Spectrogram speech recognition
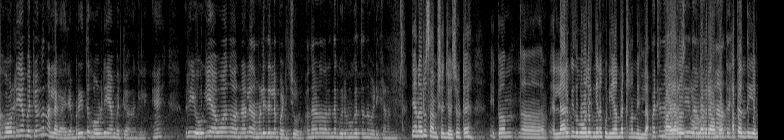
ഹോൾഡ് ചെയ്യാൻ പറ്റുമെങ്കിൽ നല്ല കാര്യം. ബ്രീത്ത് ഹോൾഡ് ചെയ്യാൻ പറ്റുമെന്നെങ്കിൽ ഏ? ഒരു യോഗിയാവുക എന്ന് പറഞ്ഞാൽ നമ്മളിതെല്ലാം പഠിച്ചോളും. അതാണ് പറയുന്നത് ഗുരുമുഖത്ത് നിന്ന് പഠിക്കണം. ഞാനൊരു സംശയം ചോദിച്ചോട്ടെ? ഇപ്പം എല്ലാവർക്കും ഇതുപോലെ ഇങ്ങനെ കുനിയാൻ പറ്റണം എന്നില്ല വയറ് ചെയ്താൽ മതി. ഉള്ളവരാകുമ്പോ അതെ. അപ്പൊ എന്ത് ചെയ്യും?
